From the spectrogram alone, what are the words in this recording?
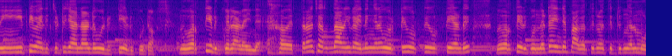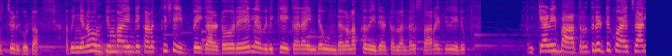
നീട്ടി വലിച്ചിട്ട് ഞാനാണ്ട് ഉരുട്ടിയെടുക്കും കേട്ടോ നിവർത്തി എടുക്കലാണ് അതിനെ. എത്ര ചെറുതാണെങ്കിലും അതിനിങ്ങനെ ഉരുട്ടി ഉരുട്ടി ഉരുട്ടിയാണ്ട് നിർത്തി എടുക്കും എന്നിട്ട് അതിന്റെ പകത്തിന് വെച്ചിട്ട് ഇങ്ങനെ മുറിച്ചെടുക്കും കേട്ടോ അപ്പോൾ ഇങ്ങനെ മുറിക്കുമ്പോൾ അതിന്റെ കണക്ക് ഷേപ്പ് ആയിക്കാരട്ടോ ഒരേ ലെവലിൽ ആയിക്കാരം അതിന്റെ ഉണ്ടകളൊക്കെ വരും കേട്ടോ നല്ല ഉസാറായിട്ട് വരും. ഒക്കെയാണ് ഈ പാത്രത്തിലിട്ട് കുഴച്ചാൽ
